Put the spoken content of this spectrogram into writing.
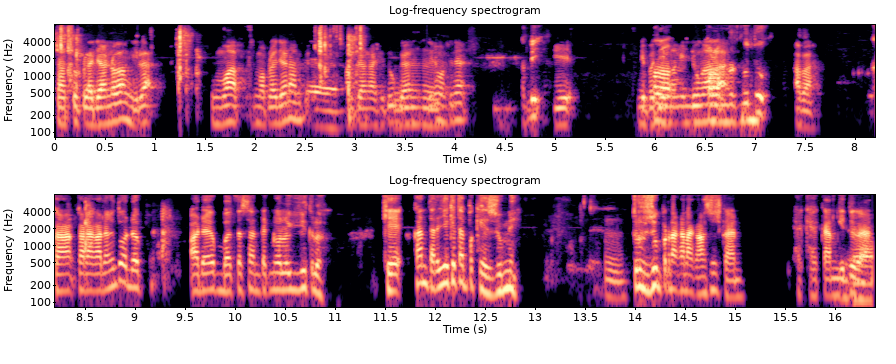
satu pelajaran doang gila semua semua pelajaran hampir, Iya. hampir ngasih tugas Hmm. jadi maksudnya Tapi di dipertimbangin juga kalau lah menurut gue tuh apa ka- kadang-kadang itu ada ada batasan teknologi gitu loh. Kayak kan tadinya kita pakai Zoom nih. Hmm. Terus Zoom pernah kena kasus kan? Hack-hackan gitu Iya. kan.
